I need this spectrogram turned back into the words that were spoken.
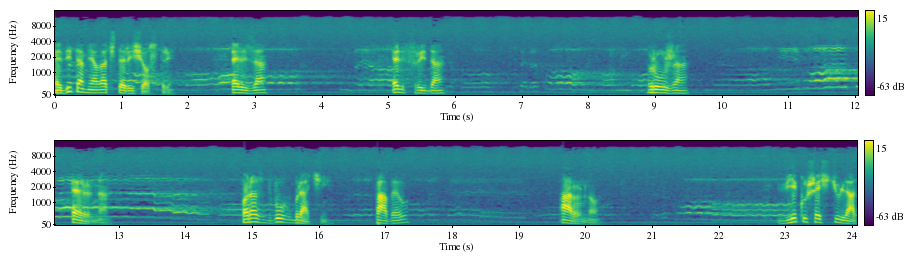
Edyta miała cztery siostry. Elza, Elfryda, Róża, Erna oraz dwóch braci, Paweł, Arno. W wieku sześciu lat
